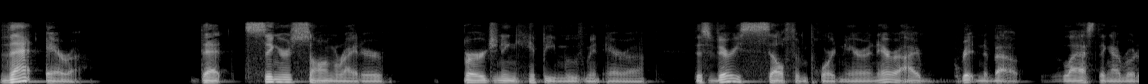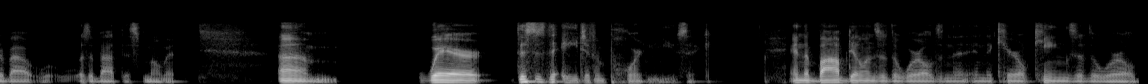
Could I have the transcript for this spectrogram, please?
That era, that singer songwriter, burgeoning hippie movement era, this very self-important era, an era I've written about. The last thing I wrote about was about this moment, um, where this is the age of important music and the Bob Dylans of the world and the and the Carole Kings of the world.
